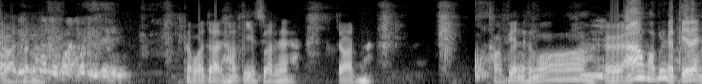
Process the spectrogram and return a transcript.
จอดก่อนะก็หนูหอดพอดีเลยแต่ว่าจอดเขาตีส่วนเลยจอดมาขอเปลี่ยนสมอเออเอาขอเปลี่ยนตีเลย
